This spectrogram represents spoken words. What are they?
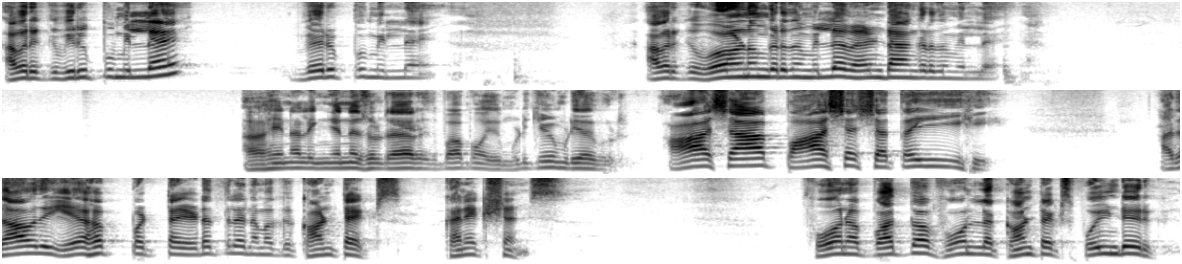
அவருக்கு விருப்பம் இல்லை வெறுப்பும் இல்லை. அவருக்கு வேணுங்கிறதும் இல்லை வேண்டாங்கிறதும் இல்லை. ஆகையினால் இங்கே என்ன சொல்கிறார் இது பார்ப்போம் இது முடிக்கவே முடியாது போல் ஆஷா பாஷசதைஹி. அதாவது ஏகப்பட்ட இடத்துல நமக்கு கான்டாக்ட்ஸ் கனெக்ஷன்ஸ் ஃபோனை பார்த்தா ஃபோனில் கான்டாக்ட்ஸ் போயிட்டே இருக்குது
